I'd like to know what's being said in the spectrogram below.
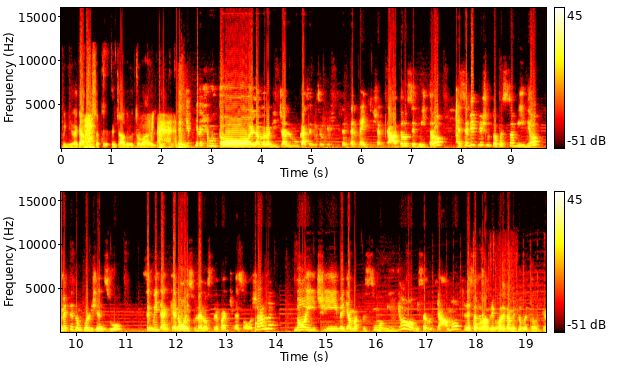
Quindi ragazzi sapete già dove trovare il tutto. Se ti è piaciuto il lavoro di Gianluca, se vi sono piaciuti i suoi interventi, cercatelo, seguitelo. E se vi è piaciuto questo video, mettete un pollice in su, seguite anche noi sulle nostre pagine social. Noi ci vediamo al prossimo video, vi salutiamo, restate sempre in collegamento con Talker.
